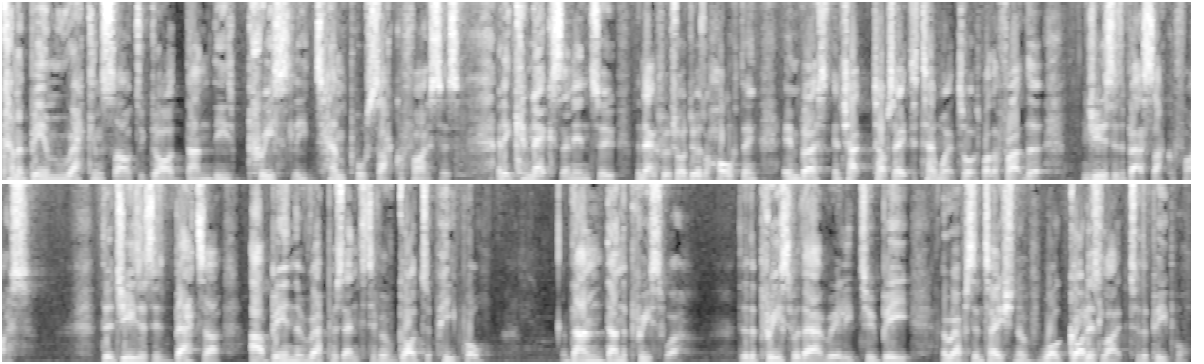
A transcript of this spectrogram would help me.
kind of being reconciled to God than these priestly temple sacrifices. And it connects then into the next which I'll do as a whole thing in verse in chapter chapters 8 to 10, where it talks about the fact that Jesus is a better sacrifice. That Jesus is better at being the representative of God to people than, than the priests were. That the priests were there really to be a representation of what God is like to the people.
